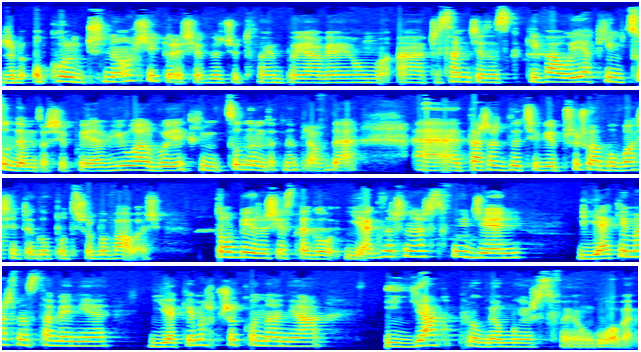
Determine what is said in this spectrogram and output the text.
żeby okoliczności, które się w życiu Twoim pojawiają, e, czasami Cię zaskakiwały, jakim cudem to się pojawiło, albo jakim cudem tak naprawdę e, ta rzecz do Ciebie przyszła, bo właśnie tego potrzebowałeś. To bierze się z tego, jak zaczynasz swój dzień, jakie masz nastawienie, jakie masz przekonania i jak programujesz swoją głowę.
